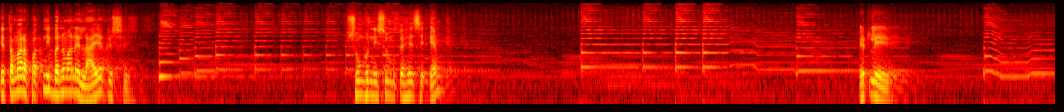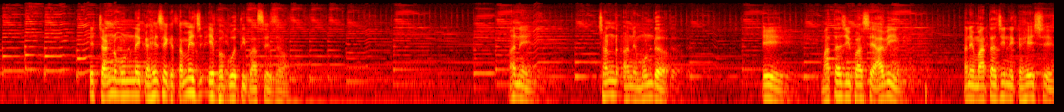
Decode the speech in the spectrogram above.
એ તમારા પત્ની બનવાને લાયક છે. શુંભ નિશુંભ કહે છે એમ. એટલે એ ચંડમુંડને કહે છે કે તમે જ એ ભગવતી પાસે જાઓ. અને ચંડ અને મુંડ એ માતાજી પાસે આવી અને માતાજીને કહે છે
